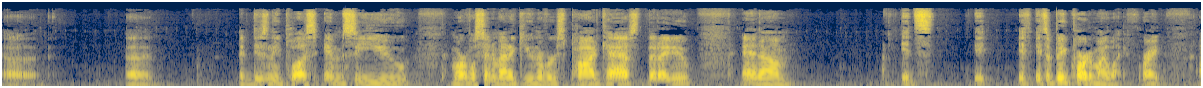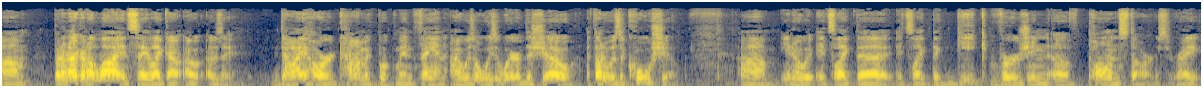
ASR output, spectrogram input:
uh, a, a Disney Plus MCU Marvel Cinematic Universe podcast that I do, and um, it's it, it, it's a big part of my life, right? Um, but I'm not going to lie and say like I, I, was a diehard comic book men fan. I was always aware of the show. I thought it was a cool show. Um, you know, it's like the it's like the geek version of Pawn Stars, right?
